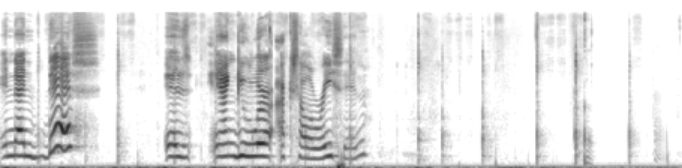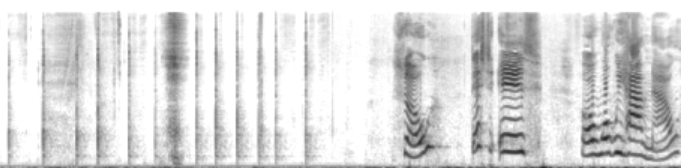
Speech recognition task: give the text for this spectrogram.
And then this is angular acceleration. So, this is uh, what we have now.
